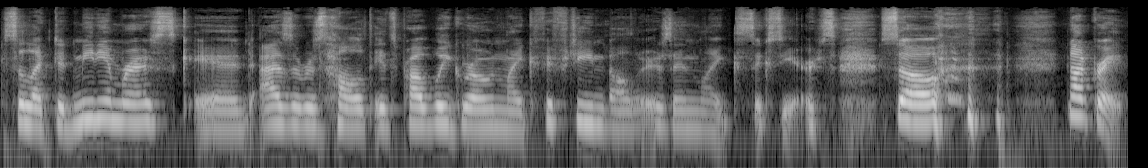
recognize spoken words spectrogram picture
selected medium risk and as a result it's probably grown like $15 in like six years. So not great.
